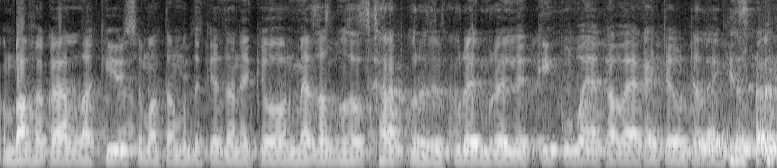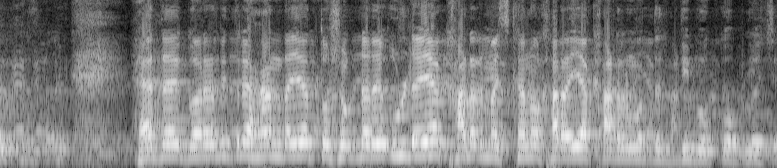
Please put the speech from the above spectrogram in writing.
বাপে কয়, আল্লাহ, কি হয়েছে মাথার মধ্যে কে জানে কেউ ওর মেজাজ মেজাজ খারাপ করে যে কুড়াইল মুড়াইলে কি কুবায়া কাবায়া উঠে লাগিয়েছে হ্যাঁ তাই ঘরের ভিতরে হান দাইয়া তোষক ডারে উল্টাইয়া খাড়ার মাঝখানো মধ্যে দিব কোপ লইছে।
